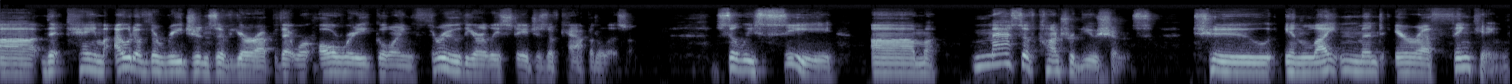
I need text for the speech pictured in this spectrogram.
uh, that came out of the regions of Europe that were already going through the early stages of capitalism. So we see um, massive contributions to Enlightenment era thinking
